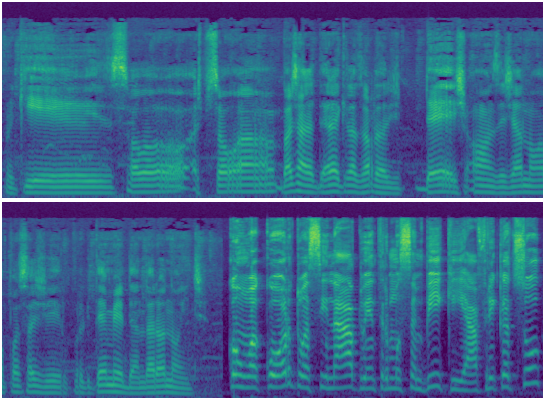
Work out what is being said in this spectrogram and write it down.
Porque só as pessoas, ter aquelas horas de 10, 11, já não há passageiro, porque tem medo de andar à noite. Com o acordo assinado entre Moçambique e África do Sul,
